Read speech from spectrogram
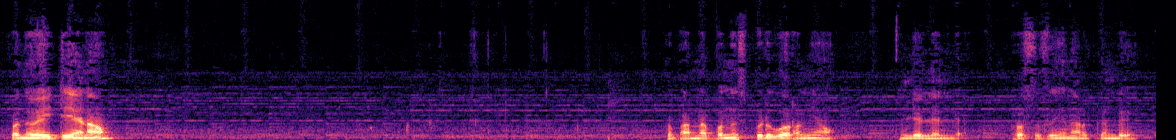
അപ്പോൾ ഒന്ന് വെയിറ്റ് ചെയ്യണം. ഇപ്പൊ പറഞ്ഞപ്പോ ഒന്ന് സ്പീഡ് കുറഞ്ഞോ? ഇല്ല ഇല്ല ഇല്ല. പ്രോസസ്സിങ് നടക്കുന്നുണ്ട്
